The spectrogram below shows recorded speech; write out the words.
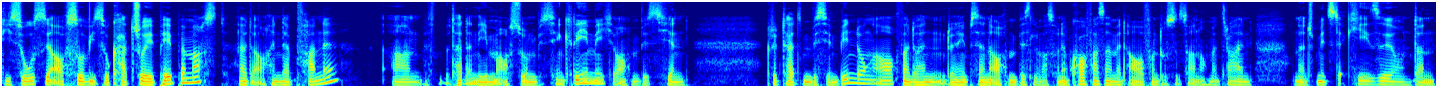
die Soße auch so wie so Cacio e Pepe machst, halt auch in der Pfanne. Das wird halt daneben auch so ein bisschen cremig, auch ein bisschen, kriegt halt ein bisschen Bindung auch, weil du, du nimmst dann auch ein bisschen was von dem Kochwasser mit auf und tust es auch noch mit rein. Und dann schmilzt der Käse und dann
